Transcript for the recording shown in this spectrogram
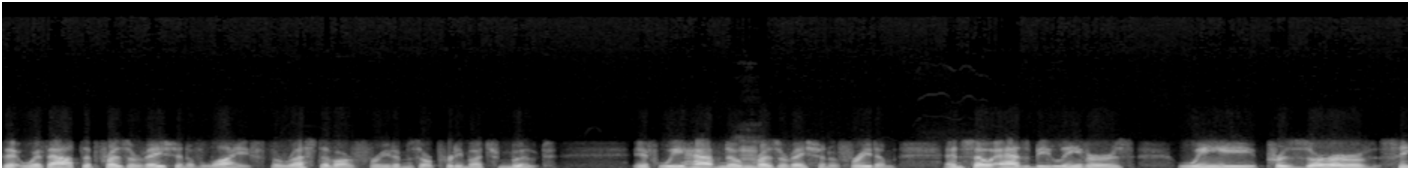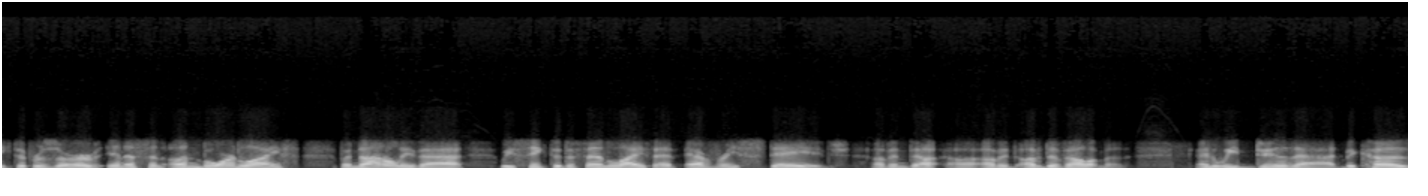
that without the preservation of life, the rest of our freedoms are pretty much moot. If we have no mm. preservation of freedom, and so as believers, we preserve, seek to preserve innocent unborn life, but not only that, we seek to defend life at every stage of, uh, of, of development. And we do that because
